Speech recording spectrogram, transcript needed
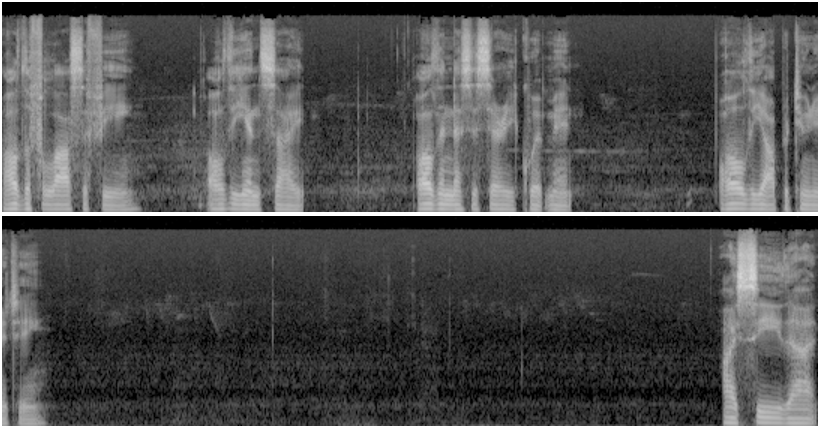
all the philosophy, all the insight, all the necessary equipment, all the opportunity. I see that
